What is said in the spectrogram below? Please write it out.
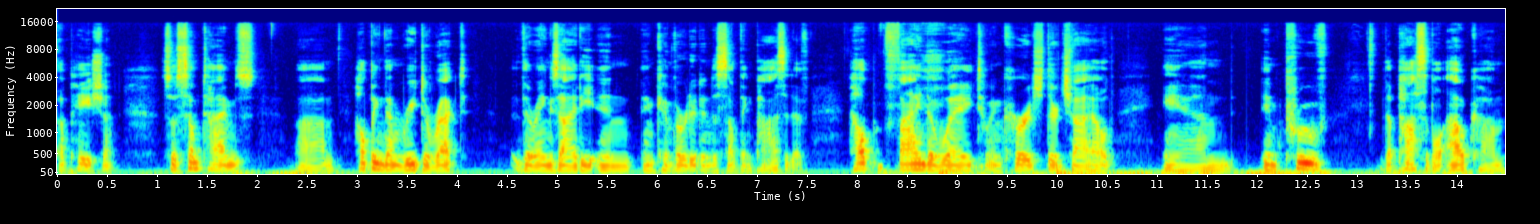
a patient. So sometimes um, helping them redirect their anxiety in, and convert it into something positive. Help find a way to encourage their child and improve the possible outcome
